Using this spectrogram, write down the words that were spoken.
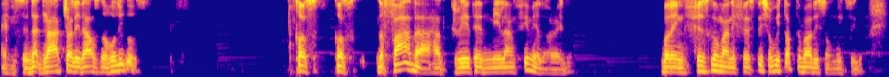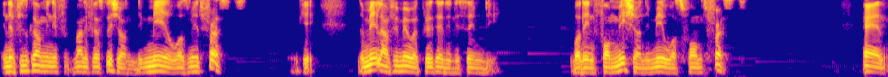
and said that now actually that was the Holy Ghost. Because because the Father had created male and female already. But in physical manifestation, we talked about this some weeks ago. In the physical manifestation, the male was made first. Okay. The male and female were created in the same day. But in formation, the male was formed first. And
